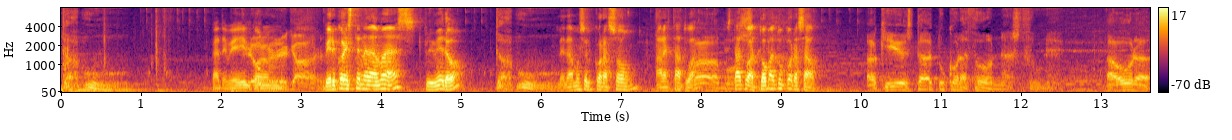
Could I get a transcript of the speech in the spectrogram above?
tabú, Espérate, voy a ir con... Voy a ir con este nada más. Primero, tabú. le damos el corazón a la estatua. Estatua, toma tu corazón. Aquí está tu corazón, Azune. Ahora,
